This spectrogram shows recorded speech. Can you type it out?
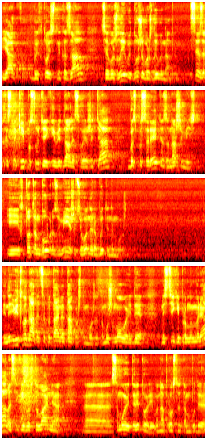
Як би хтось не казав, це важливий, дуже важливий напрям. Це захисники, по суті, які віддали своє життя безпосередньо за наше місто. І хто там був, розуміє, що цього не робити не можна. І не- відкладати це питання також не можна, тому що мова йде не стільки про меморіал, а стільки влаштування е, самої території. Вона просто там буде.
